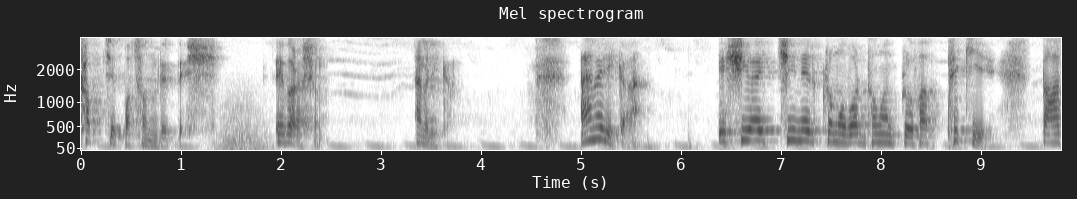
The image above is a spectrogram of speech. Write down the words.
সবচেয়ে পছন্দের দেশ। এবার আসুন আমেরিকা। আমেরিকা এশিয়ায় চীনের ক্রমবর্ধমান প্রভাব ঠেকিয়ে তার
